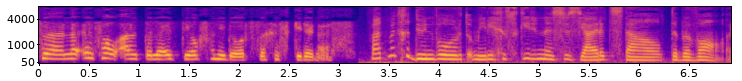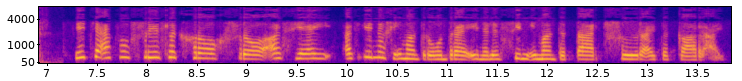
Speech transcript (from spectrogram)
So hulle is al oud, hulle is deel van die dorp se geskiedenis. Wat moet gedoen word om hierdie geskiedenis soos jy dit stel te bewaar? Weet jy ek wil vreeslik graag vra as jy as enigiemand rondry en hulle sien iemand 'n perd voer uit 'n kar uit.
